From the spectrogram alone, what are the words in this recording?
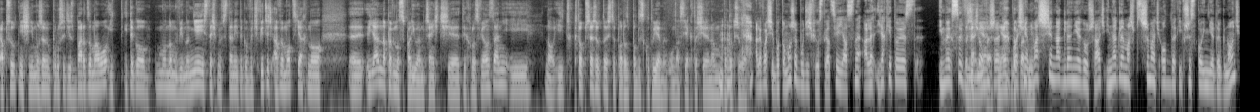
absolutnie się nie możemy poruszyć jest bardzo mało i, i tego, no, no mówię, no nie jesteśmy w stanie tego wyćwiczyć, a w emocjach no ja na pewno spaliłem część e, tych rozwiązań i no i kto przeżył, to jeszcze podyskutujemy u nas, jak to się nam mhm. potoczyło. Ale właśnie, bo to może budzić frustrację, jasne, ale jakie to jest imersywne, Życiowe, nie? że nie? właśnie masz się nagle nie ruszać i nagle masz wstrzymać oddech i wszystko innie drgnąć,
